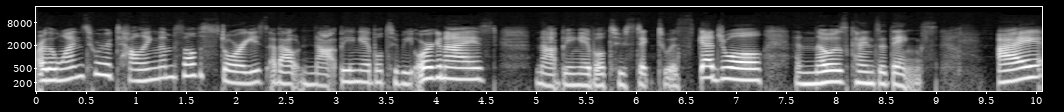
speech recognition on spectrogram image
are the ones who are telling themselves stories about not being able to be organized, not being able to stick to a schedule, and those kinds of things. I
